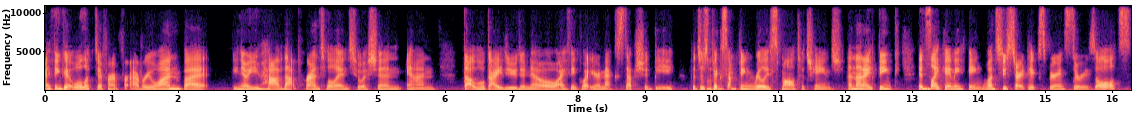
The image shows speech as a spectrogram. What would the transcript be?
I think it will look different for everyone, but you know, you have that parental intuition and that will guide you to know, I think, what your next step should be. But just mm-hmm. pick something really small to change. And then I think it's mm-hmm. like anything. Once you start to experience the results,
